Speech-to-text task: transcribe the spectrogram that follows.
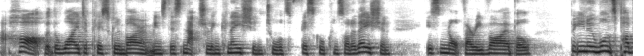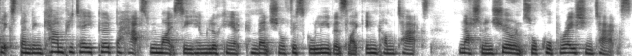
at heart, but the wider political environment means this natural inclination towards fiscal consolidation is not very viable. But you know, once public spending can be tapered, perhaps we might see him looking at conventional fiscal levers like income tax, national insurance or corporation tax.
